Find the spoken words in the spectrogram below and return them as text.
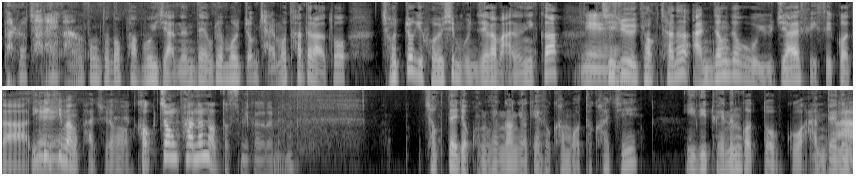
별로 잘할 가능성도 높아 보이지 않는데 우리가 뭘 좀 잘못하더라도 저쪽이 훨씬 문제가 많으니까 예. 지지율 격차는 안정적으로 유지할 수 있을 거다. 이게 예. 희망파죠. 걱정파는 어떻습니까, 그러면? 적대적 공생관계 계속하면 어떡하지? 일이 되는 것도 없고 안 되는 아,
